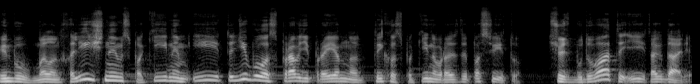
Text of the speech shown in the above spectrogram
Він був меланхолічним, спокійним, і тоді було справді приємно тихо, спокійно бразити по світу, щось будувати і так далі.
